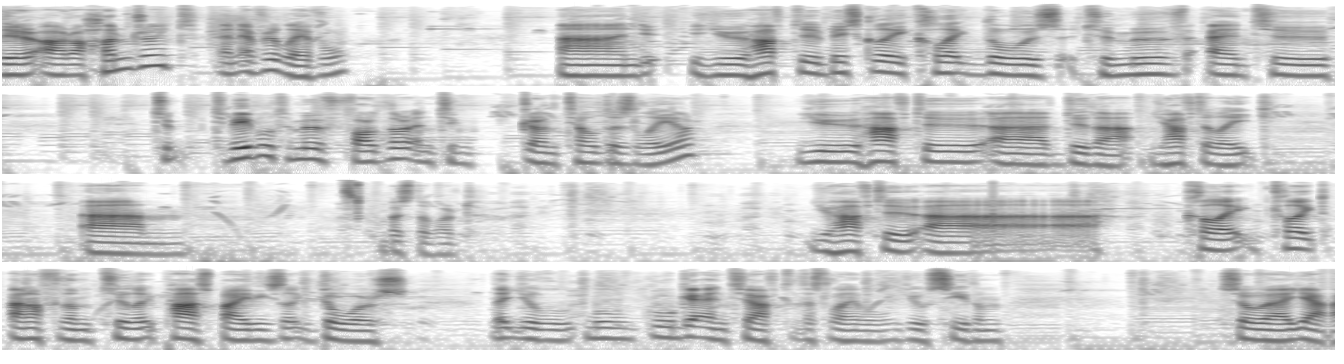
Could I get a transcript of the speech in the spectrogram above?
There are a hundred in every level, and you have to basically collect those to move into to to be able to move further into Gruntilda's lair. You have to uh, do that. You have to like, um, what's the word? You have to uh, collect collect enough of them to like pass by these like doors that you'll we'll, we'll get into after this level. You'll see them. So uh, yeah,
